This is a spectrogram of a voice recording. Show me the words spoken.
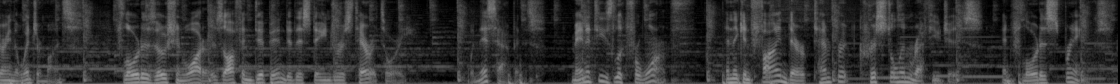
During the winter months, Florida's ocean waters often dip into this dangerous territory. When this happens, manatees look for warmth, and they can find their temperate crystalline refuges in Florida's springs,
